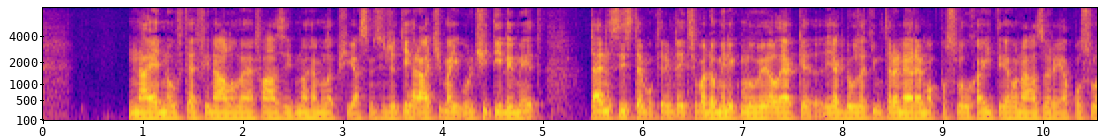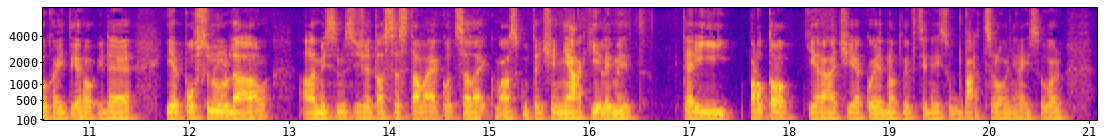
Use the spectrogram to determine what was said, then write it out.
najednou v té finálové fázi mnohem lepší. Já si myslím, že ti hráči mají určitý limit, ten systém, o kterém tady třeba Dominik mluvil, jak, jak jdou za tím trenérem a poslouchají ty jeho názory a poslouchají ty jeho ideje, je posunul dál, ale myslím si, že ta sestava jako celek má skutečně nějaký limit, který proto ti hráči jako jednotlivci nejsou v Barceloně, nejsou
